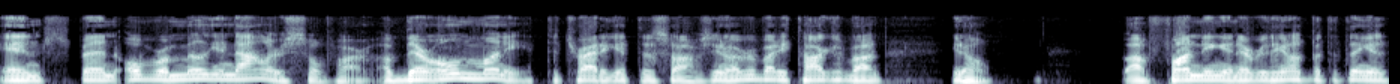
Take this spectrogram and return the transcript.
and spend over a million dollars so far of their own money to try to get this office. You know, everybody talks about, you know, uh, funding and everything else. But the thing is,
